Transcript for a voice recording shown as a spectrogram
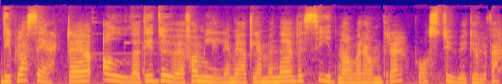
De plasserte alle de døde familiemedlemmene ved siden av hverandre på stuegulvet.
